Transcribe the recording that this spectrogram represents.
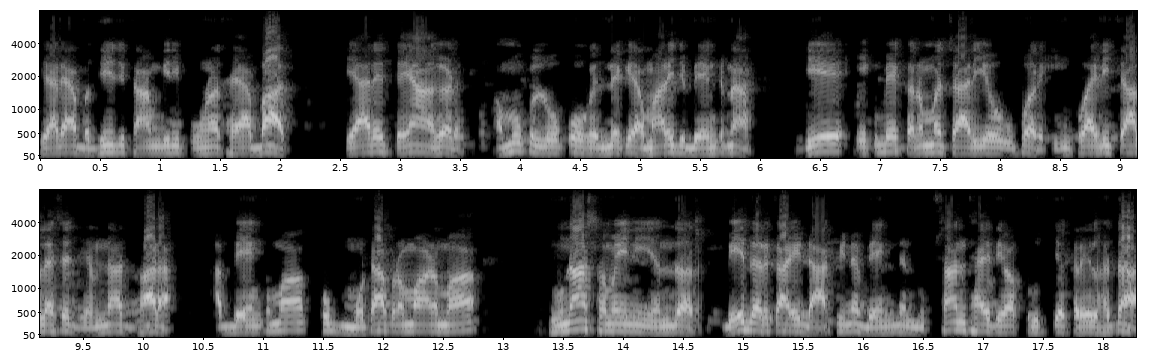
જ્યારે આ બધી જ કામગીરી પૂર્ણ થયા બાદ ત્યારે ત્યાં આગળ અમુક લોકો એટલે કે અમારી જ બેંકના જે એક બે કર્મચારીઓ ઉપર ઇન્કવાયરી ચાલે છે જેમના દ્વારા આ બેંકમાં ખૂબ મોટા પ્રમાણમાં જૂના સમયની અંદર બેદરકારી દાખવીને બેંકને નુકસાન થાય તેવા કૃત્ય કરેલ હતા.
